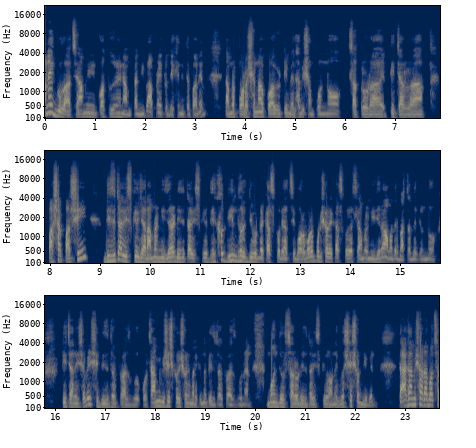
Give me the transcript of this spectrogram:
অনেকগুলো আছে। আমি কতজনের নামটা নিব, আপনারা একটু দেখে নিতে পারেন। আমরা পড়াশোনা কোয়ালিটি মেধাবী সম্পন্ন ছাত্ররা টিচাররা পাশাপাশি ডিজিটাল স্কিল যারা, আমরা নিজেরা ডিজিটাল স্কিল দীর্ঘদিন ধরে জীবনে কাজ করে আছি, বড় বড় পরিসরে কাজ করে আছি, আমরা নিজেরা আমাদের বাচ্চাদের জন্য টিচার হিসেবে সেই ডিজিটাল ক্লাসগুলো করছে। আমি বিশেষ করে শনিবার কিন্তু ডিজিটাল ক্লাসগুলো নেন। মঞ্জুর স্যারও ডিজিটাল স্কিল অনেকগুলো সেশন নেবেন। আগামী সারা বছর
